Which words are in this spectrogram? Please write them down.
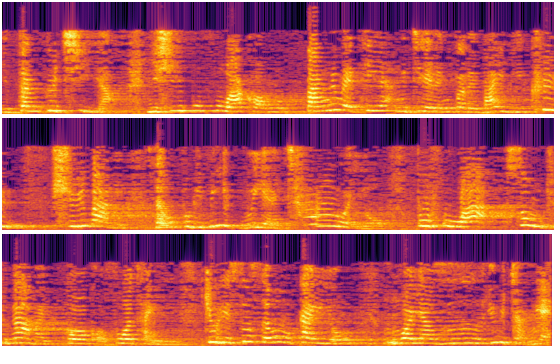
你争口气呀！你先不富啊考我，等你外天，我接人过来把你看，书吧你舍不得米谷也抢了哟，不富啊送去俺们高考发财，就给说什么该用，我要是遇见嘞。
